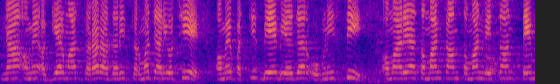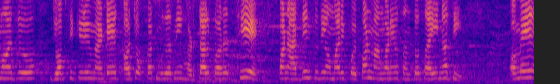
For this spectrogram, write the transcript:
ગોધરાના અમે અગિયાર માસ કરાર આધારિત કર્મચારીઓ છીએ. અમે પચીસ બે બે હજાર ઓગણીસથી અમારે સમાન કામ, સમાન વેતન તેમજ જોબ સિક્યુરિટી માટે અચોક્કસ મુદતની હડતાલ પર જ છીએ. પણ આજ દિન સુધી અમારી કોઈપણ માંગણીઓ સંતોષાઈ નથી. અમે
